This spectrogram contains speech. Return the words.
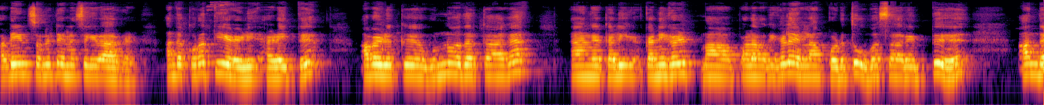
அப்படின்னு சொல்லிட்டு என்ன செய்கிறார்கள்? அந்த குரத்தியை அழி அழைத்து அவளுக்கு உண்ணுவதற்காக அங்கே களி கனிகள் பல வகைகளை எல்லாம் கொடுத்து உபசரித்து அந்த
